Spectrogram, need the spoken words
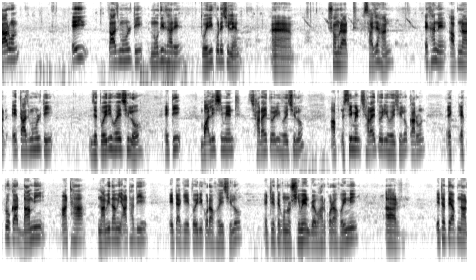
কারণ এই তাজমহলটি নদীর ধারে তৈরি করেছিলেন সম্রাট শাহজাহান। এখানে আপনার এই তাজমহলটি যে তৈরি হয়েছিল, এটি বালি সিমেন্ট ছাড়াই তৈরি হয়েছিল। আপ, সিমেন্ট ছাড়াই তৈরি হয়েছিল, কারণ এক এক প্রকার দামি আঠা, নামি দামি আঠা দিয়ে এটাকে তৈরি করা হয়েছিল। এটিতে কোনো সিমেন্ট ব্যবহার করা হয়নি। আর এটাতে আপনার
